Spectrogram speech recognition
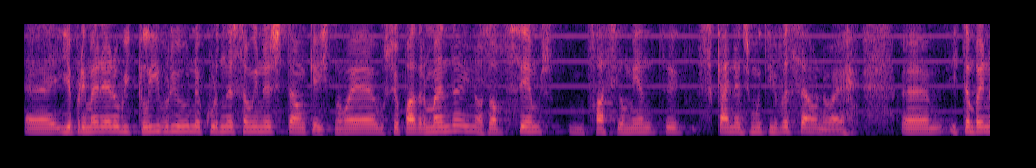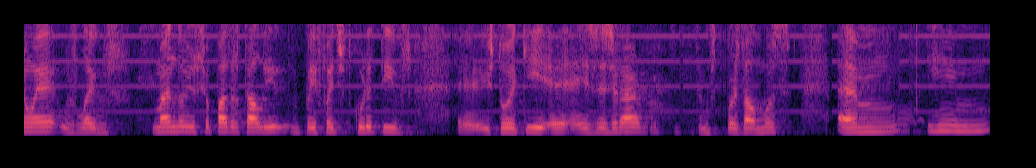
Uh, e a primeira era o equilíbrio na coordenação e na gestão, que é isto não é o seu padre manda e nós obedecemos, facilmente se cai na desmotivação, não é? Uh, e também não é os leigos mandam e o seu padre está ali para efeitos decorativos. Uh, estou aqui a, a, exagerar, estamos depois do almoço. Um, e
